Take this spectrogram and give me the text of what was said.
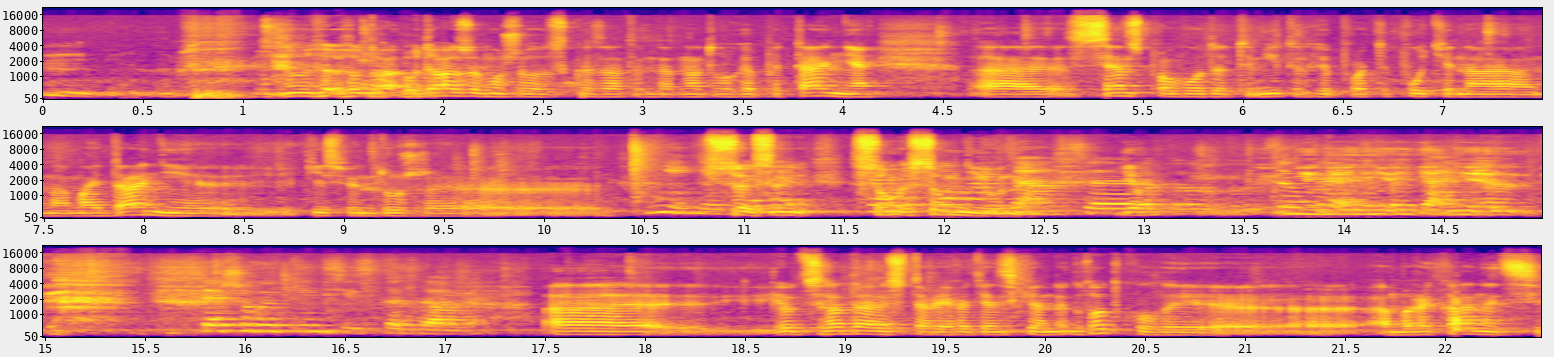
Ну, одразу можу сказати на, друге питання. Е, Сенс проводити мітинги проти Путіна на Майдані, якийсь він дуже е, Ні, ні, це це сум- сумнівний. Майдан, це, Я- е, це Ні, ні, ні, ні. Те, що ви в кінці сказали. Я От згадаю старий радянський анекдот, коли е, американець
